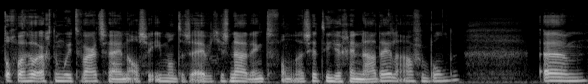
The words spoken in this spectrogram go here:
toch wel heel erg de moeite waard zijn... als er iemand eens eventjes nadenkt van... zitten hier geen nadelen aan verbonden? Um,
